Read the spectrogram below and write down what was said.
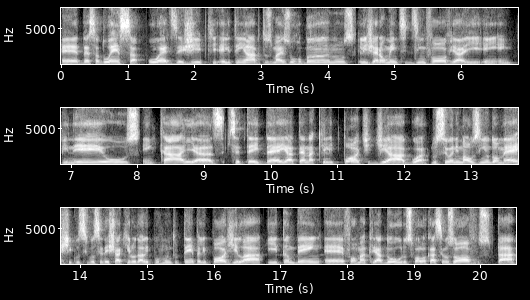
é, dessa doença. O Aedes aegypti, ele tem hábitos mais urbanos, ele geralmente se desenvolve aí em, em pneus, em calhas. Pra você ter ideia, até naquele pote de água do seu animalzinho doméstico, se você deixar aquilo dali por muito tempo, ele pode ir lá e também é, formar criadouros, colocar seus ovos, tá?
